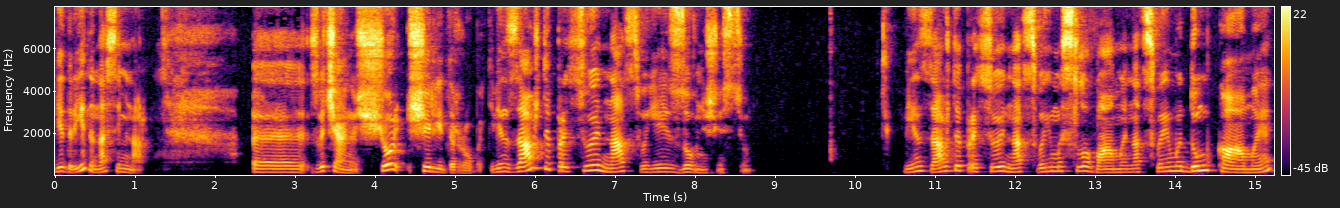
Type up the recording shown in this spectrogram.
лідер їде на семінар. Е, Звичайно, що ще лідер робить? Він завжди працює над своєю зовнішністю. Він завжди працює над своїми словами, над своїми думками.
